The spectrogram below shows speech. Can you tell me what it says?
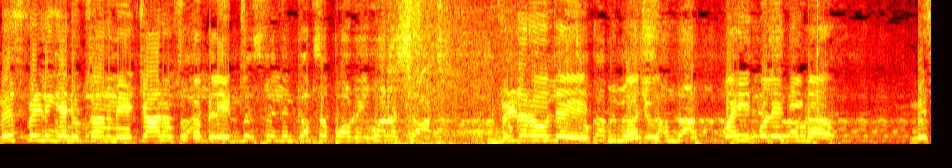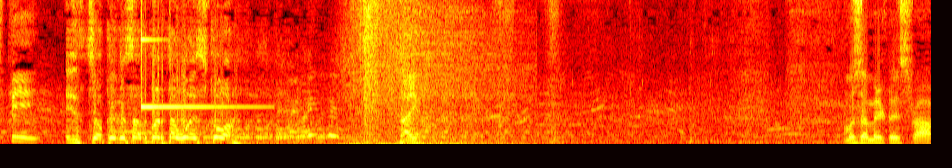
مس فیلڈنگ یا نقصان میں چار رنسوں کا پلیٹ miss fielding comes boundary what a shot fielder ہوتے موجود وحید بولے دینا جی مستی۔ اس چوکے کے ساتھ بڑھتا ہوا score time Muzammil to Israr.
